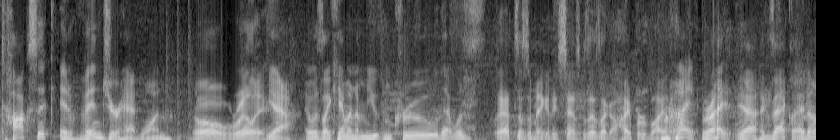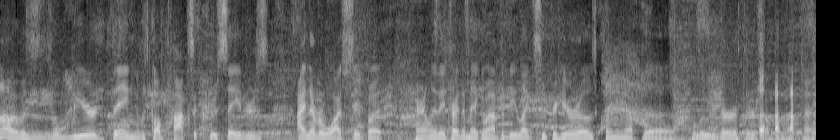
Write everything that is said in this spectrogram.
Toxic Avenger had one. Oh, really? Yeah, it was like him and a mutant crew that was That doesn't make any sense because that's like a hyper violent. Right, right. Yeah, exactly. I don't know. It was a weird thing. It was called Toxic Crusaders. I never watched it, but apparently they tried to make them out to be like superheroes cleaning up the polluted earth or something like that.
